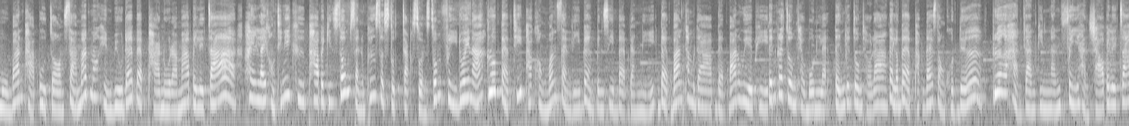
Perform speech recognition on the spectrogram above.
หมู่บ้านผาปู่จอม สามารถมองเห็นวิวได้แบบพาโนรามาไปเลยจ้า ไฮไลท์ของที่นี่คือพาไปกินส้มสายน้ำผึ้งสดๆจากสวนส้มฟรีด้วยนะ รูปแบบที่พักของม่อนแสนลีแบ่งเป็น 4 แบบดังนี้แบบบ้านธรรมดา แบบบ้าน VIP เต็นท์กระโจมแถวบน และเต็นท์กระโจมแถวล่าง แต่ละแบบพักได้ 2 คนเด้อ เรื่องอาหารการกินนั้นฟรีอาหารเช้าไปเลยจ้า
